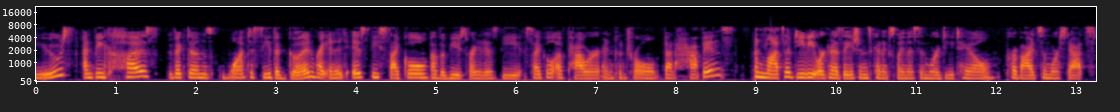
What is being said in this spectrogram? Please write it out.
use. And because victims want to see the good, right? And it is the cycle of abuse, right? It is the cycle of power and control that happens. And lots of DV organizations can explain this in more detail, provide some more stats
